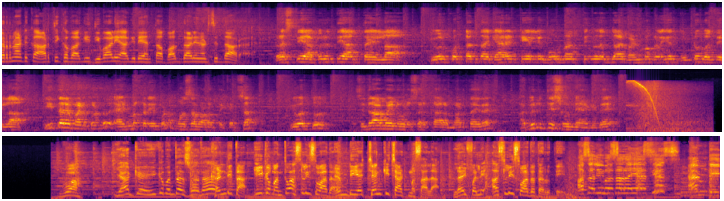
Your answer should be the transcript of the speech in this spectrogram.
ಕರ್ನಾಟಕ ಆರ್ಥಿಕವಾಗಿ ದಿವಾಳಿ ಆಗಿದೆ ಅಂತ ವಾಗ್ದಾಳಿ ನಡೆಸಿದ್ದಾರೆ. ರಸ್ತೆ ಅಭಿವೃದ್ಧಿ ಆಗ್ತಾ ಇಲ್ಲ. ಇವರು ಕೊಟ್ಟಂತ ಗ್ಯಾರಂಟಿಯಲ್ಲಿ ಮೂರ್ನಾಲ್ಕು ತಿಂಗಳಿಂದ ಹೆಣ್ಮಕ್ಳಿಗೆ ದುಡ್ಡು ಬಂದಿಲ್ಲ. ಈ ಥರ ಮಾಡಿಕೊಂಡು ಹೆಣ್ಮಕ್ಳಿಗೆ ಕೂಡ ಮೋಸ ಮಾಡೋಂಥ ಕೆಲಸ ಇವತ್ತು ಸಿದ್ದರಾಮಯ್ಯನವರ ಸರ್ಕಾರ ಮಾಡ್ತಾ ಇದೆ. ಅಭಿವೃದ್ಧಿ ಶೂನ್ಯ ಆಗಿದೆ. ವಾಹ್ ಯಾಕೆ ಈಗ ಬಂತ ಸ್ವಾದ? ಖಂಡಿತ ಈಗ ಬಂತು ಅಸಲಿ ಸ್ವಾದ. ಎಂ ಡಿ ಎಚ್ ಚಂಕಿ ಚಾಟ್ ಮಸಾಲ. ಲೈಫ್ ಅಲ್ಲಿ ಅಸಲಿ ಸ್ವಾದ ತರುತ್ತೆ. ಅಸಲಿ ಮಸಾಲ ಎಸ್ ಎಸ್ ಎಂ ಡಿ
